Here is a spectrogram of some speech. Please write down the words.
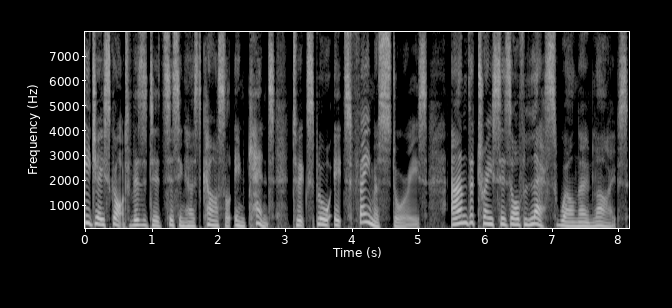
E.J. Scott visited Sissinghurst Castle in Kent to explore its famous stories and the traces of less well known lives.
